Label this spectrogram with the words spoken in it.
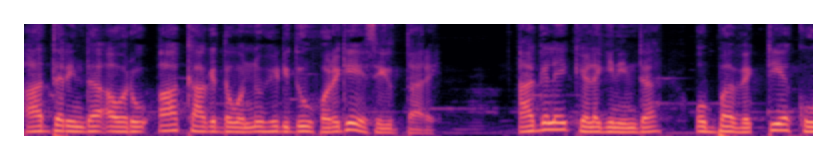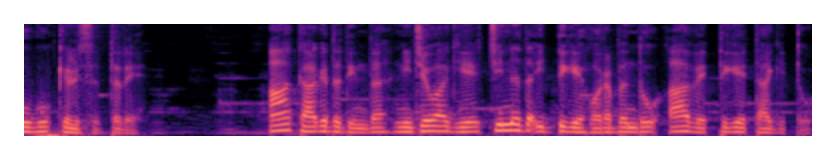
ಆದ್ದರಿಂದ ಅವರು ಆ ಕಾಗದವನ್ನು ಹಿಡಿದು ಹೊರಗೆ ಎಸೆಯುತ್ತಾರೆ. ಆಗಲೇ ಕೆಳಗಿನಿಂದ ಒಬ್ಬ ವ್ಯಕ್ತಿಯ ಕೂಗು ಕೇಳಿಸುತ್ತದೆ. ಆ ಕಾಗದದಿಂದ ನಿಜವಾಗಿಯೇ ಚಿನ್ನದ ಇಟ್ಟಿಗೆ ಹೊರಬಂದು ಆ ವ್ಯಕ್ತಿಗೆ ತಾಗಿತ್ತು.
